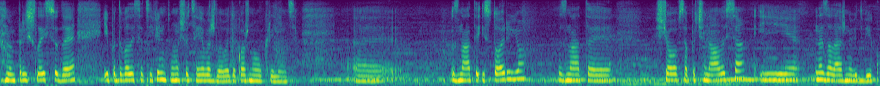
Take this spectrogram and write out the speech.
прийшли сюди і подивилися цей фільм, тому що це є важливо для кожного українця. Е, Знати історію, знати, з чого все починалося, і незалежно від віку.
